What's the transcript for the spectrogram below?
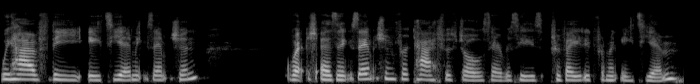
We have the ATM exemption, which is an exemption for cash withdrawal services provided from an ATM,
